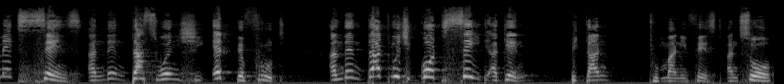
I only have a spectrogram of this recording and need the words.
makes sense. And then that's when she ate the fruit. And then that which god said again began to manifest. And so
